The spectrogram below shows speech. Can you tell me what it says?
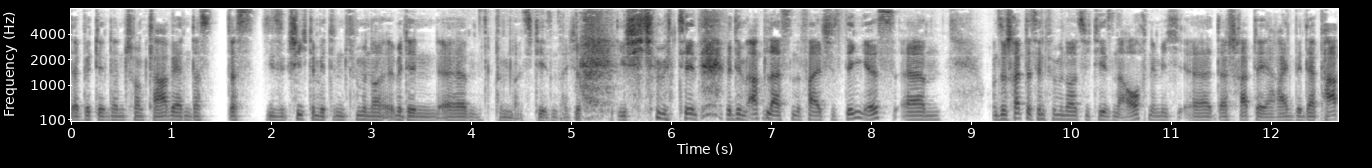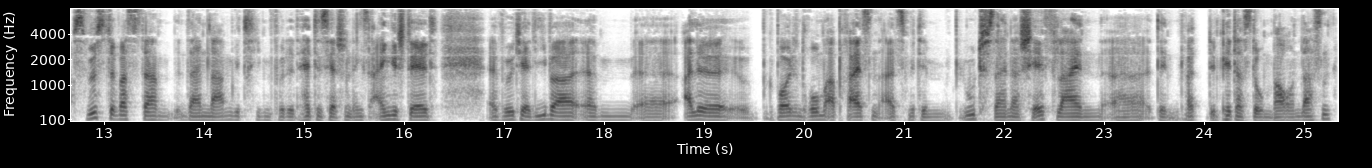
da wird dir dann schon klar werden, dass, dass diese Geschichte mit den 95, mit den ähm, 95 Thesen, sag ich, die Geschichte mit den mit dem Ablassen ein falsches Ding ist. Ähm, und so schreibt das in 95 Thesen auch, nämlich äh, da schreibt er ja rein, wenn der Papst wüsste, was da in seinem Namen getrieben würde, hätte es ja schon längst eingestellt. Er würde ja lieber ähm, äh, alle Gebäude in Rom abreißen, als mit dem Blut seiner Schäflein äh, den, den Petersdom bauen lassen.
